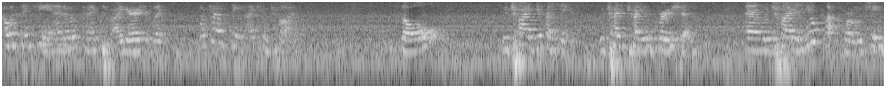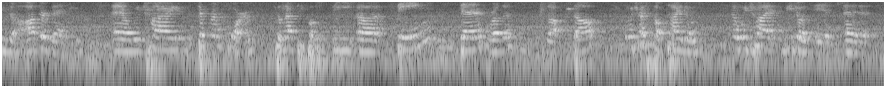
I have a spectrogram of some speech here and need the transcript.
I was thinking, and I was kind of tired. Like, what kind of thing I can try? So we tried different things. We tried the Chinese version, and we tried a new platform. We changed the other venue, and we tried different form to let people speak, uh, sing, dance, or other stuff. And we tried subtitles, and we tried video ed- edits.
